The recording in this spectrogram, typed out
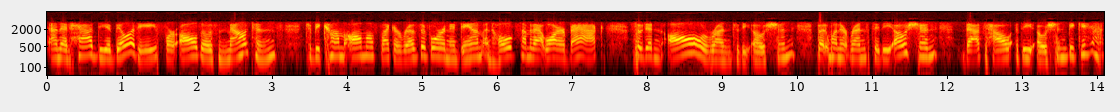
and it had the ability for all those mountains to become almost like a reservoir and a dam and hold some of that water back so it didn't all run to the ocean, but when it runs to the ocean, that's how the ocean began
